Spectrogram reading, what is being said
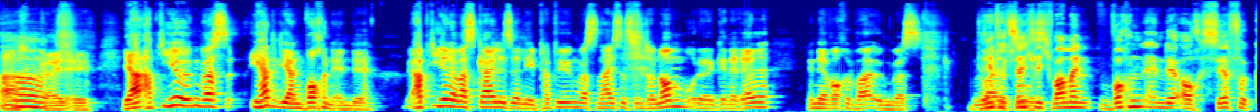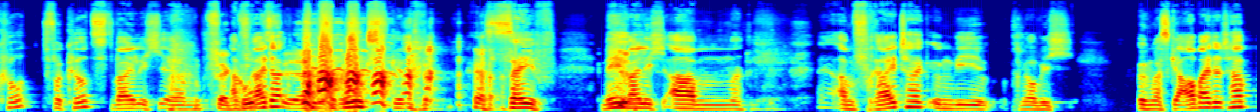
Ach, Ah. geil, ey. Ja, habt ihr irgendwas, ihr hattet ja ein Wochenende. Habt ihr da was Geiles erlebt? Habt ihr irgendwas Nices unternommen oder generell in der Woche war irgendwas? Nee, tatsächlich los? war mein Wochenende auch sehr verkürzt, verkürzt weil ich ähm, am Freitag ja. verkürzt, genau. Safe. Nee, weil ich ähm, am Freitag irgendwie, glaube ich, irgendwas gearbeitet habe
